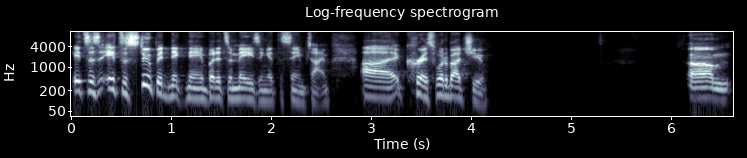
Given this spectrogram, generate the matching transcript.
it's a it's a stupid nickname, but it's amazing at the same time. Uh, Chris, what about you? Um,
